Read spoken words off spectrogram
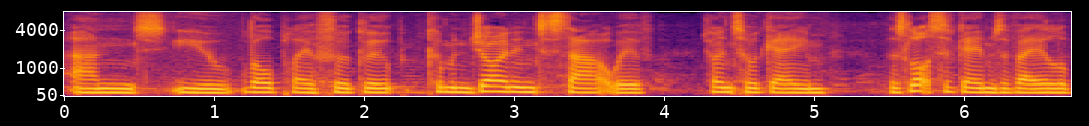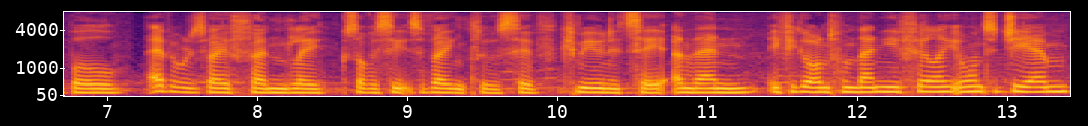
and you role play for a group, come and join in to start with, join to a game. There's lots of games available. Everybody's very friendly because obviously it's a very inclusive community. And then if you go on from then, you feel like you want to GM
